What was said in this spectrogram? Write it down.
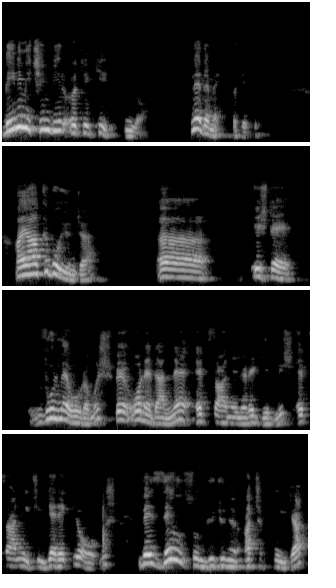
Benim için bir öteki İyo. Ne demek öteki? Hayatı boyunca işte zulme uğramış ve o nedenle efsanelere girmiş, efsane için gerekli olmuş ve Zeus'un gücünü açıklayacak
